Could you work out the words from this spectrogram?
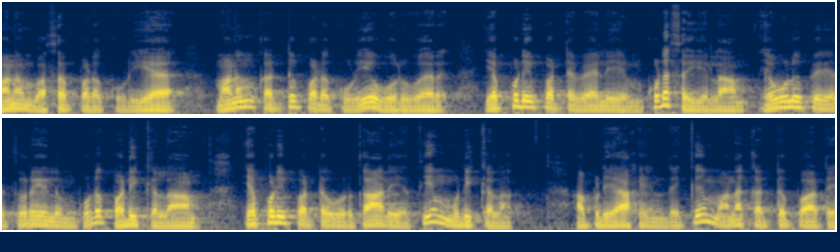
மனம் வசப்படக்கூடிய மனம் கட்டுப்படக்கூடிய ஒருவர் எப்படிப்பட்ட வேலையும் கூட செய்யலாம். எவ்வளோ பெரிய துறையிலும் கூட படிக்கலாம். எப்படிப்பட்ட ஒரு காரியத்தையும் முடிக்கலாம். அப்படியாக இன்றைக்கு மனக்கட்டுப்பாட்டை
